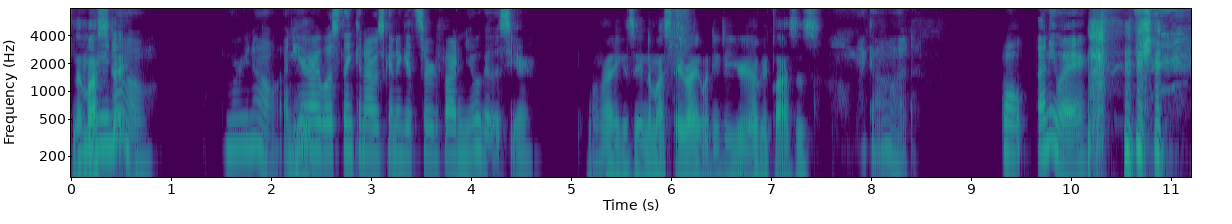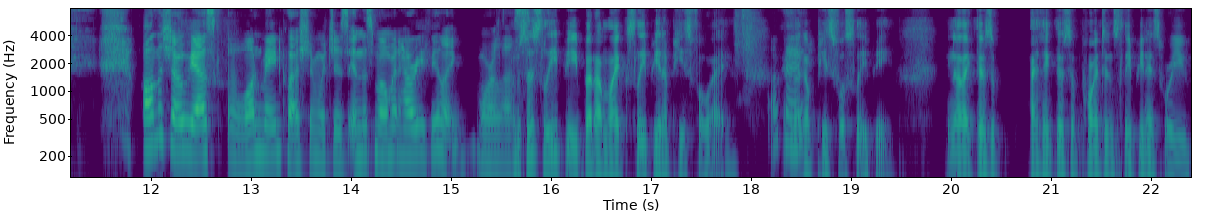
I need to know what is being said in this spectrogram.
The more Namaste. you know more you know and here Yeah. i was thinking i was going to get certified in yoga this year Well, now you can say namaste, right? When you do your yoga classes. Oh my god. Well, anyway, on the show we ask one main question, which is in this moment, how are you feeling? More or less? I'm so sleepy, but I'm like sleepy in a peaceful way. Okay. Like a peaceful sleepy. You know, like there's a I think there's a point in sleepiness where you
